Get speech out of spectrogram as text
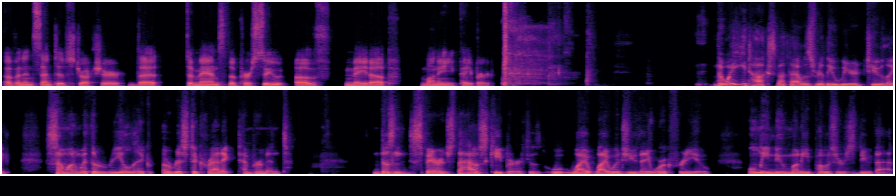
of an incentive structure that demands the pursuit of made up money paper. the way he talks about that was really weird too. Like someone with a real aristocratic temperament doesn't disparage the housekeeper because why why would you they work for you only new money posers do that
